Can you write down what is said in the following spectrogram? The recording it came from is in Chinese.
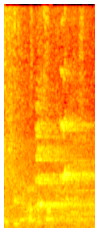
OK，好了吗？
